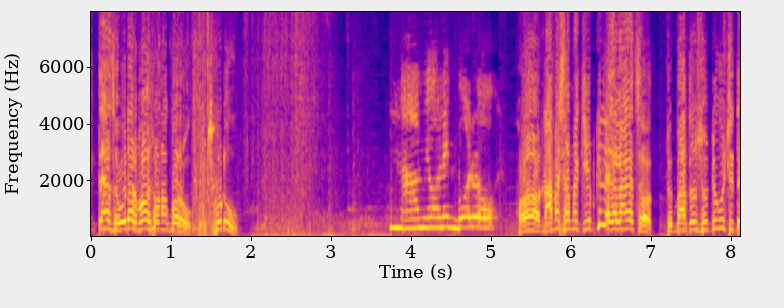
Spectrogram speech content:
একটা আছে ওটার বয়স অনেক বড়। ছোট। না আমি অনেক বড়। হ নামের সামনে কিউট কি লেগে লাগাইছ তোর বাপ তোর সহ্য গোষ্ঠীতে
